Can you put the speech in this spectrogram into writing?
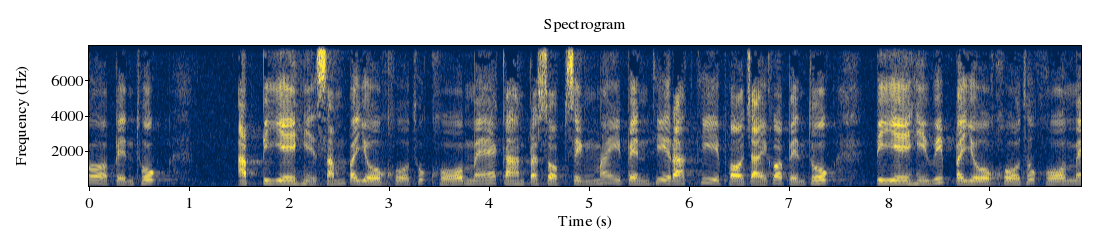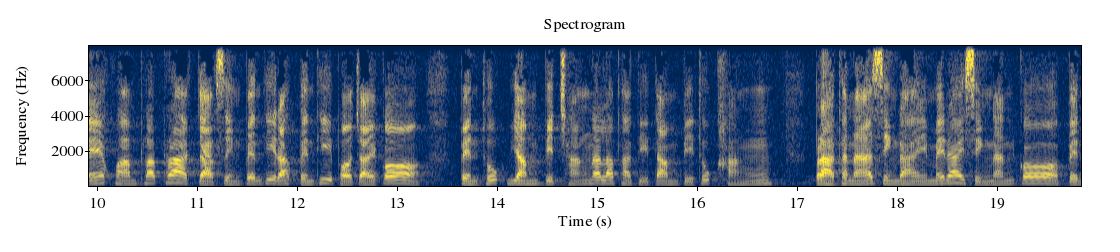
ก็เป็นทุกอัปปิเยหิสัมปโยโคทุกโขแม้การประสบสิ่งไม่เป็นที่รักที่พอใจก็เป็นทุกปีเยหิวิปโยโคทุกโขแม้ความพลาดพลาดจากสิ่งเป็นที่รักเป็นที่พอใจก็เป็นทุกยำปิดชังนลภาติตามปีทุกขัง ปรารถนาสิ่งใดไม่ได้สิ่งนั้นก็เป็น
